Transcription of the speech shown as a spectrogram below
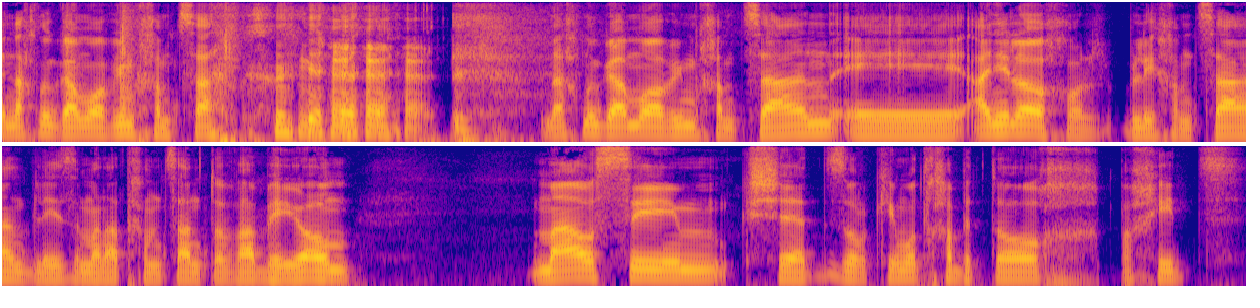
אנחנו גם אוהבים חמצן. אנחנו גם אוהבים חמצן. אני לא יכול בלי חמצן, בלי איזה מנת חמצן טובה ביום. מה עושים כשזורקים אותך בתוך פחית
